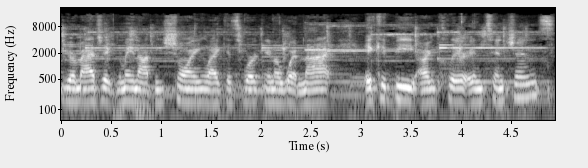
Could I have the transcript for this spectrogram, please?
your magic may not be showing like it's working or whatnot. It could be unclear intentions.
